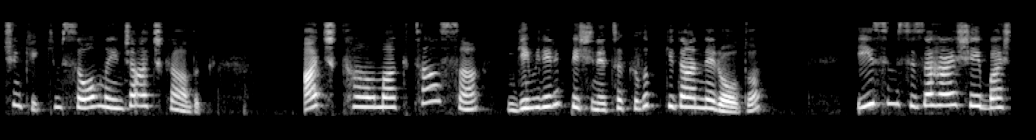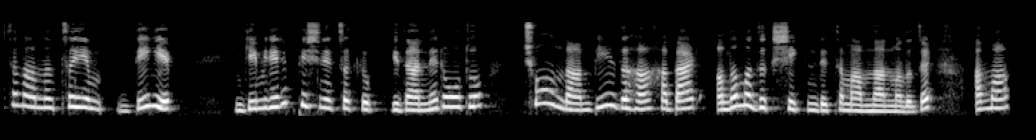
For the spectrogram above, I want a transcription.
Çünkü kimse olmayınca aç kaldık. Aç kalmaktansa gemilerin peşine takılıp gidenler oldu. İyisi mi size her şeyi baştan anlatayım deyip gemilerin peşine takıp gidenler oldu. Çoğundan bir daha haber alamadık şeklinde tamamlanmalıdır. Ama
